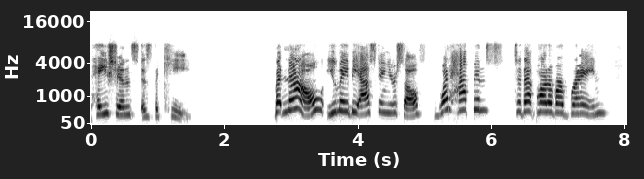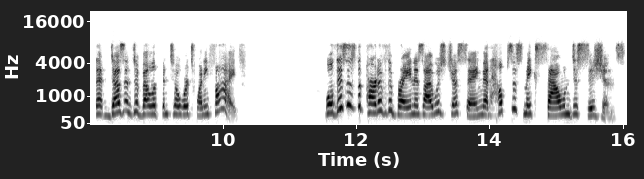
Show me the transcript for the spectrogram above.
Patience is the key. But now you may be asking yourself, what happens to that part of our brain that doesn't develop until we're 25? Well, this is the part of the brain, as I was just saying, that helps us make sound decisions.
